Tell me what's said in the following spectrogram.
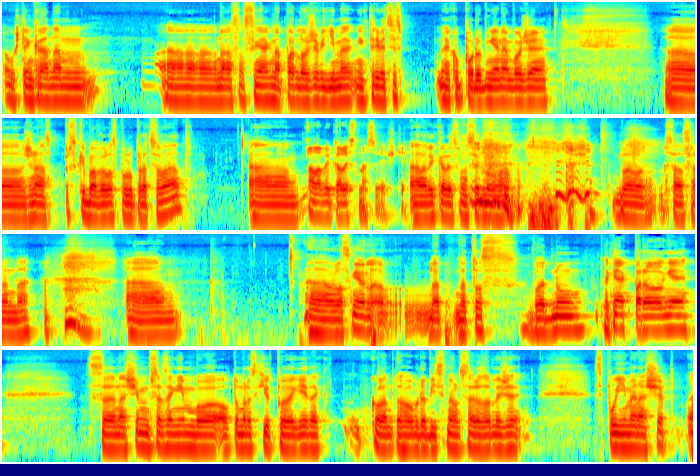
A už tenkrát nám a, nás asi nějak napadlo, že vidíme některé věci jako podobně, nebo že že nás prostě bavilo spolupracovat. A, ale vykali jsme si ještě. Ale vykali jsme si dlouho. Byla docela sranda. A, a vlastně letos v lednu, tak nějak paralelně s naším sezením o automorské odpovědi, tak kolem toho období jsme se rozhodli, že spojíme naše eh,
